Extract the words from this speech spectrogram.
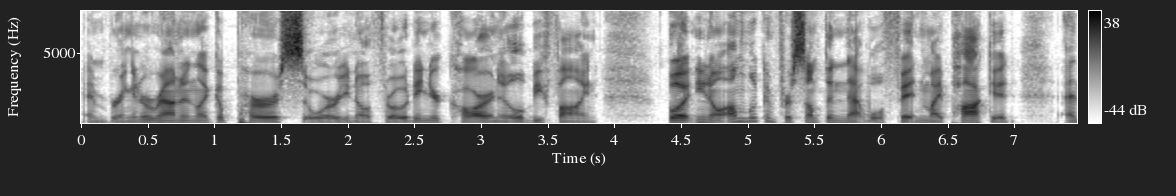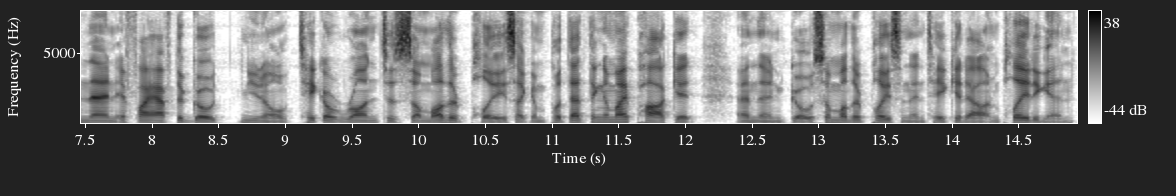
and bring it around in like a purse or, you know, throw it in your car and it'll be fine. But, you know, I'm looking for something that will fit in my pocket. And then if I have to go, you know, take a run to some other place, I can put that thing in my pocket and then go some other place and then take it out and play it again.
